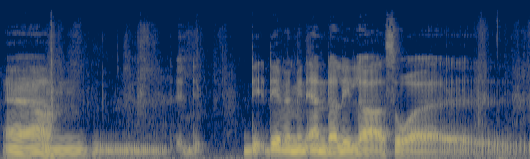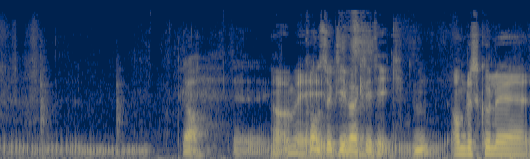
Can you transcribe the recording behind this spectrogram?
Ja. Ehm, det, det, är väl min enda lilla så... Eh, ja, eh, ja men, konstruktiva kritik. Mm. Om, du skulle,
